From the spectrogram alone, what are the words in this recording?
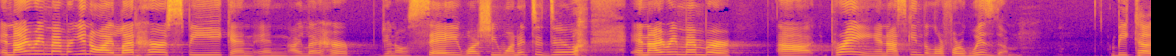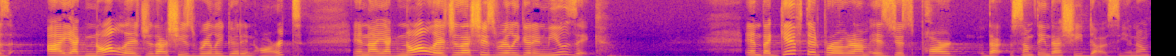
And I remember, you know, I let her speak and, and I let her, you know, say what she wanted to do. And I remember uh, praying and asking the Lord for wisdom because I acknowledge that she's really good in art and I acknowledge that she's really good in music. And the gifted program is just part that something that she does, you know.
